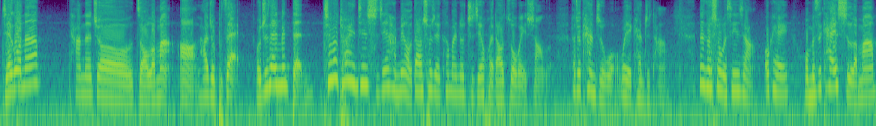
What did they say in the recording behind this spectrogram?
结果呢？他呢就走了嘛，啊，他就不在，我就在那边等。结果突然间时间还没有到，休杰克曼就直接回到座位上了。他就看着我，我也看着他。那个时候我心想，OK，我们是开始了吗？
